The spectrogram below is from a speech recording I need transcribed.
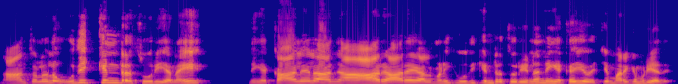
நான் சொல்லல உதிக்கின்ற சூரியனை நீங்க காலையில அஞ்சு- ஆறு ஆறே கால் மணிக்கு உதிக்கின்ற சூரியனை நீங்க கையை வச்சு மறைக்க முடியாது.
